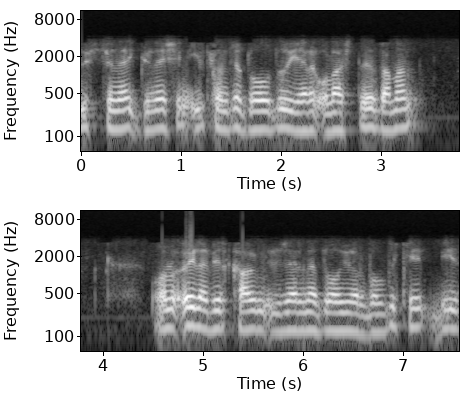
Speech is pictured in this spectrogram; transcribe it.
üstüne güneşin ilk önce doğduğu yere ulaştığı zaman onu öyle bir kavim üzerine doğuyor buldu ki biz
